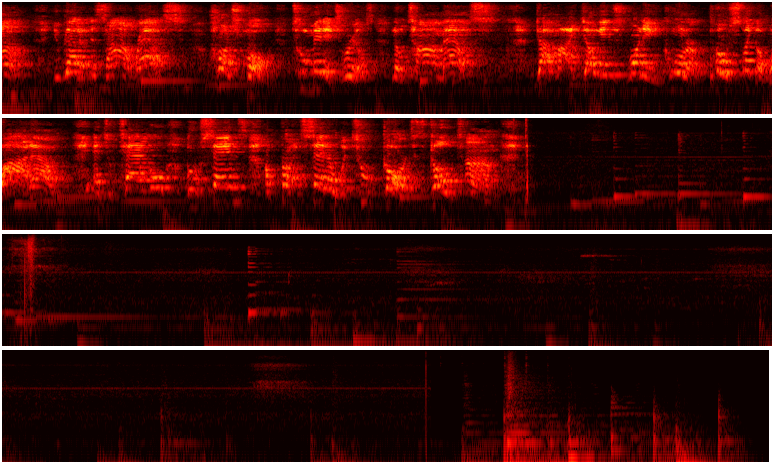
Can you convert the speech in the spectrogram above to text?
time. You gotta design routes, crunch mode, two minute drills, no timeouts. Got my youngins running corner post like a wide out. And to tackle loose ends, I'm front center with two guards, it's go.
